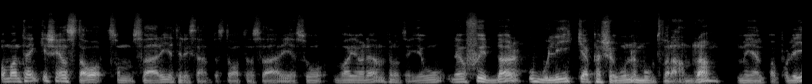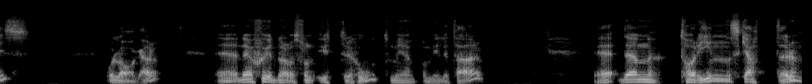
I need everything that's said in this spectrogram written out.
om man tänker sig en stat som Sverige till exempel, staten Sverige, så vad gör den för någonting? Jo, den skyddar olika personer mot varandra med hjälp av polis och lagar. Eh, den skyddar oss från yttre hot med hjälp av militär. Eh, den tar in skatter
